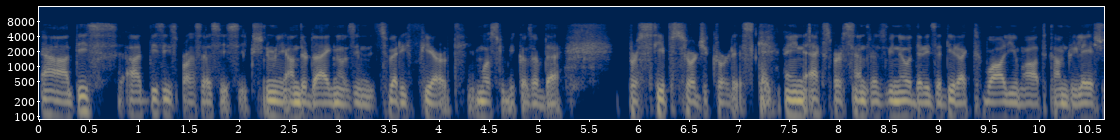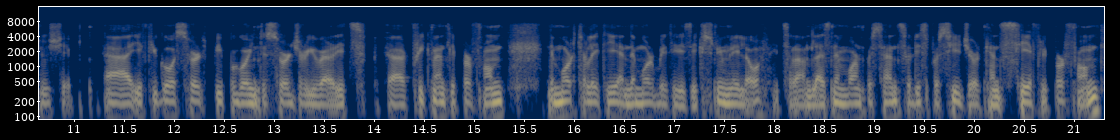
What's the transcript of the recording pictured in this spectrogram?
uh, this uh, disease process is extremely underdiagnosed and it's very feared, mostly because of the perceived surgical risk. In expert centers, we know there is a direct volume outcome relationship. Uh, if you go search people going to surgery where it's uh, frequently performed, the mortality and the morbidity is extremely low. It's around less than 1%. So this procedure can safely performed.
